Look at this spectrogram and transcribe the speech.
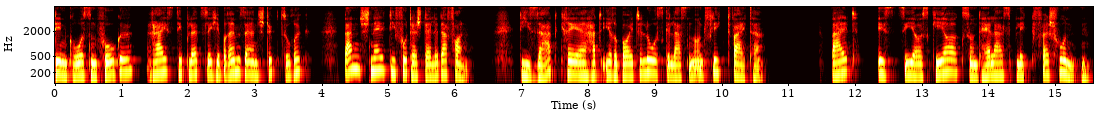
Den großen Vogel reißt die plötzliche Bremse ein Stück zurück, dann schnellt die Futterstelle davon. Die Saatkrähe hat ihre Beute losgelassen und fliegt weiter. Bald ist sie aus Georgs und Hellas Blick verschwunden.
